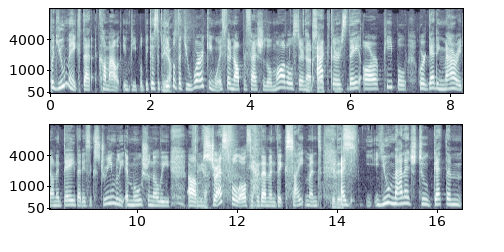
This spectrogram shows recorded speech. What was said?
But you make that come out in people because the Yeah. people that you're working with, they're not professional models, they're not Exactly. actors, they are people who are getting married on a day that is extremely emotionally um, Yeah. stressful also for them and the excitement. It and you manage to get them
